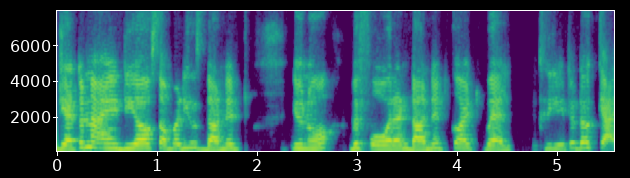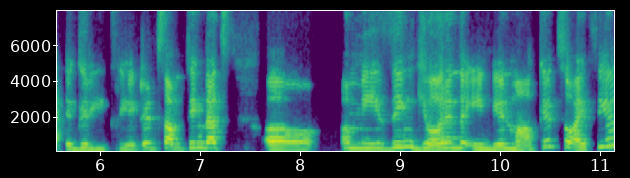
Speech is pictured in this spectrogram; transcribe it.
get an idea of somebody who's done it you know before and done it quite well created a category created something that's uh, amazing here in the indian market so i feel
